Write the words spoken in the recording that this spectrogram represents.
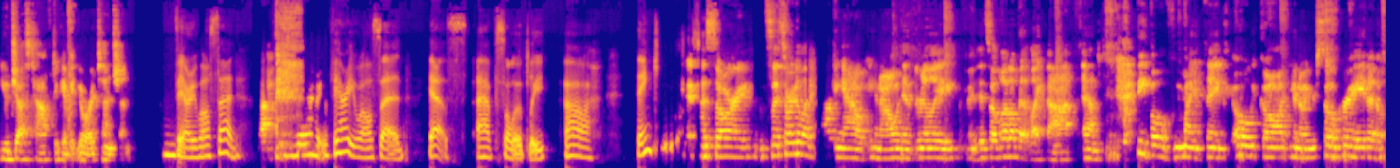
You just have to give it your attention. Very well said. Very, very well said. Yes, absolutely. Ah, thank you. So sorry. It's, sort of like working out, you know, it really, it's a little bit like that. And people might think, oh God, you know, you're so creative,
